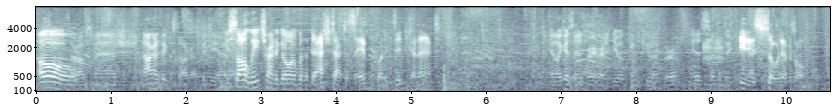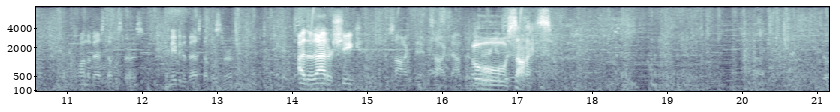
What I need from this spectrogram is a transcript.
Throw Oh, up smash. Not gonna take the stock off. Good you saw Lee trying to go in with a dash attack to save him, but it did connect. Yeah, like I said, it's very hard to deal with Pikachu that throw. It is such a big. It is so difficult. One of the best double throws. Maybe the best double throw. Either that or Sheik. Sonic, Sonic down. Oh, Sonic's. Still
